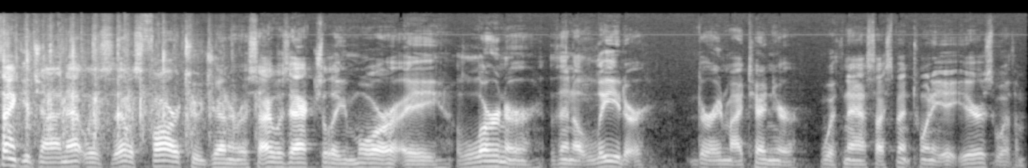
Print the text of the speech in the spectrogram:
Thank you, John. That was, that was far too generous. I was actually more a learner than a leader during my tenure with NASA. I spent 28 years with them.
